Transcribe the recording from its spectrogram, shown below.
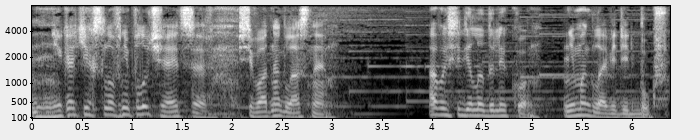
Никаких слов не получается, всего одногласное. Ава сидела далеко, не могла видеть букв.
